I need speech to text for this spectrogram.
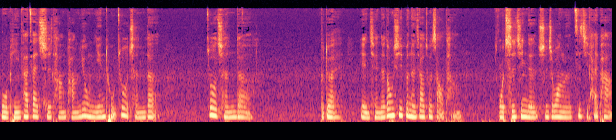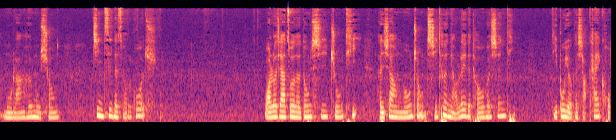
抹平他在池塘旁用粘土做成的。做成的不对，眼前的东西不能叫做澡堂。我吃惊的甚至忘了自己害怕母狼和母熊，径自的走了过去。瓦洛加做的东西主体很像某种奇特鸟类的头和身体，底部有个小开孔，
